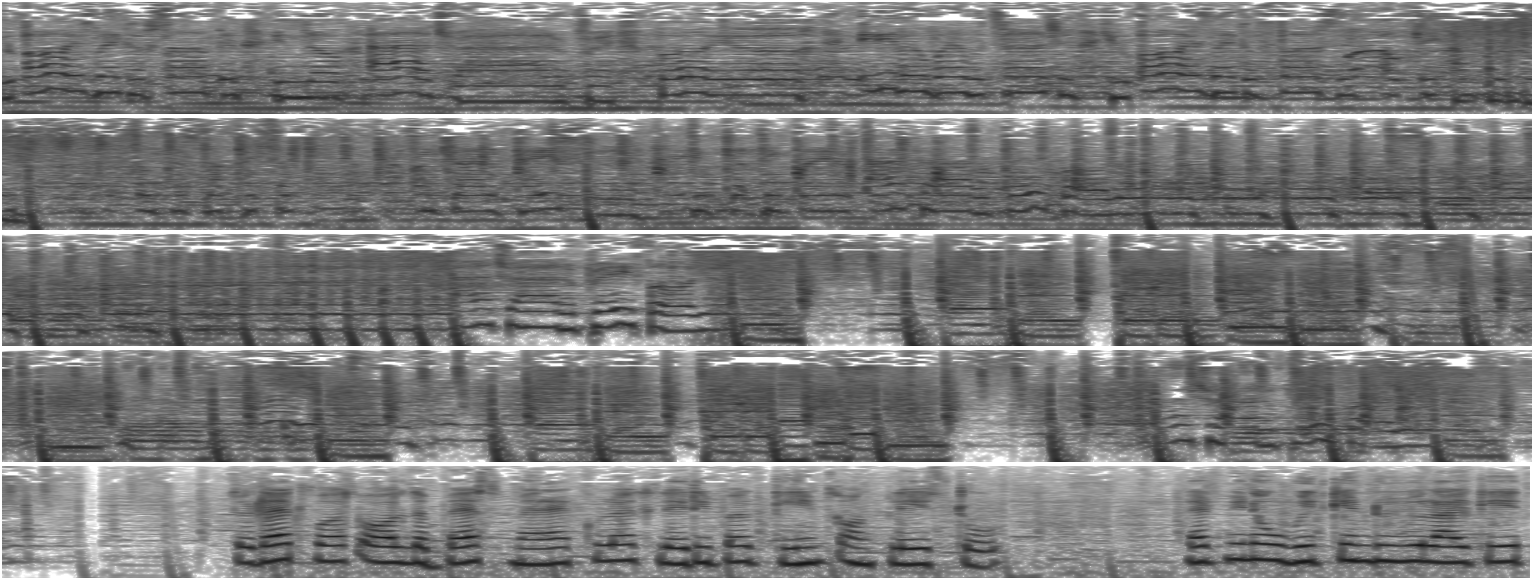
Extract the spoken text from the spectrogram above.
You always make up something, you know I try to pray for you. Even when we're touching, you always make a fuss. Okay, I'm don't touch my picture I'm trying to pace it. You kept me waiting, I to pray for I try to pray for you. So that was all the best Miraculous Ladybug games on Play Store. Let me know which game do you like it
